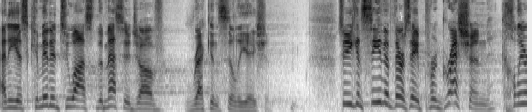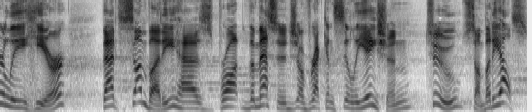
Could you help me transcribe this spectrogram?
and he has committed to us the message of reconciliation. So you can see that there's a progression clearly here that somebody has brought the message of reconciliation to somebody else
